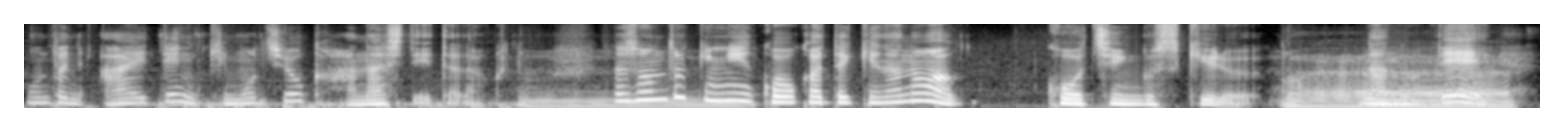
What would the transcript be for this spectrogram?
本当に相手に気持ちよく話していただくと。でその時に効果的なのは、コーチングスキル、ななので、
